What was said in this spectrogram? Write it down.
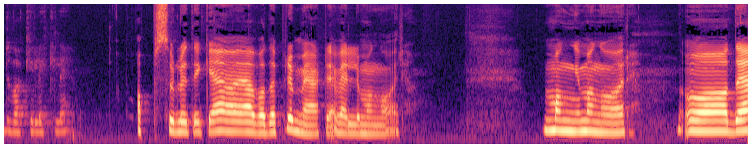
Du var ikke lykkelig? Absolutt ikke. Jeg var deprimert i veldig mange år. Mange, mange år. Og det,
